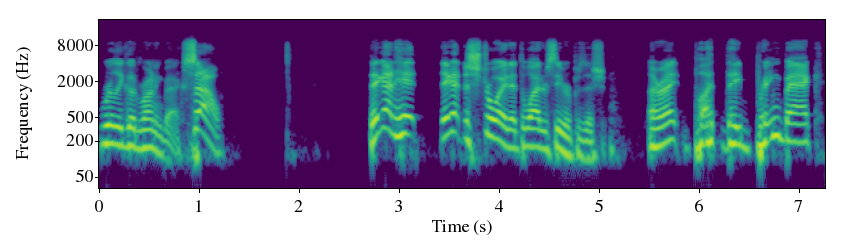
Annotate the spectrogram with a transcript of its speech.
really good running back. So they got hit they got destroyed at the wide receiver position. All right. But they bring back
